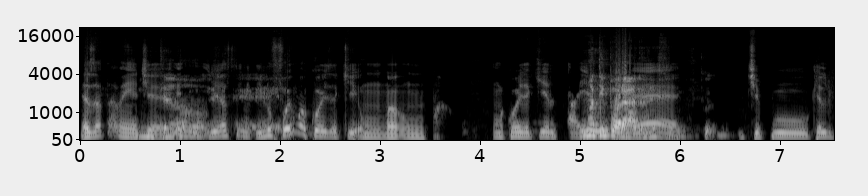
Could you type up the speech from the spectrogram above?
Exatamente. É, então, e, e, assim, e não foi uma coisa que. Uma, um, uma coisa que ele saiu, Uma temporada, é, né? Tipo, que ele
